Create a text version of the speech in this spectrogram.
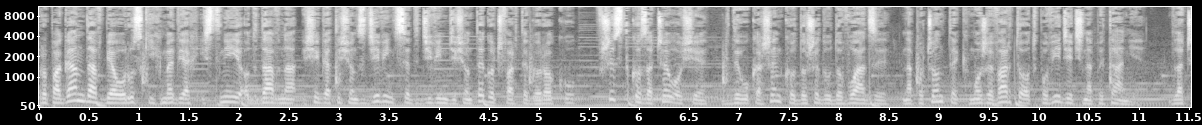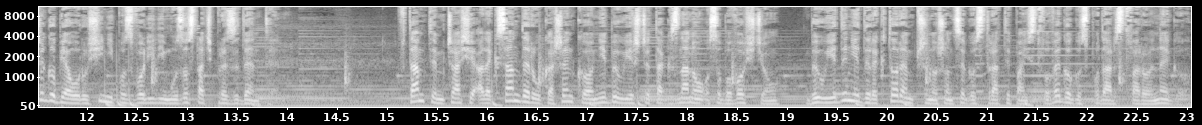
Propaganda w białoruskich mediach istnieje od dawna, sięga 1994 roku. Wszystko zaczęło się, gdy Łukaszenko doszedł do władzy. Na początek może warto odpowiedzieć na pytanie, dlaczego Białorusini pozwolili mu zostać prezydentem. W tamtym czasie Aleksander Łukaszenko nie był jeszcze tak znaną osobowością, był jedynie dyrektorem przynoszącego straty państwowego gospodarstwa rolnego.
